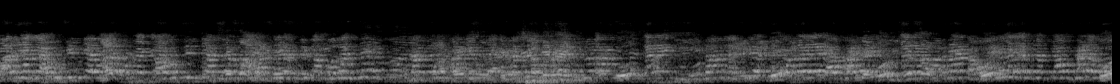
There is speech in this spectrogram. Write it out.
बारिश ना काउंसिल के अंदर काउंसिल के अंदर बारिश का बोला वो करेगी वो करे क्या करे वो करे वो करे क्या करे वो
